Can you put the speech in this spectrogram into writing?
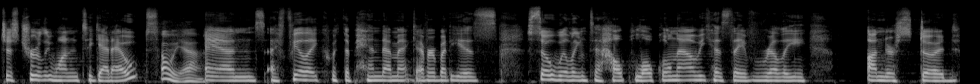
just truly wanted to get out. Oh, yeah. And I feel like with the pandemic, everybody is so willing to help local now because they've really understood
